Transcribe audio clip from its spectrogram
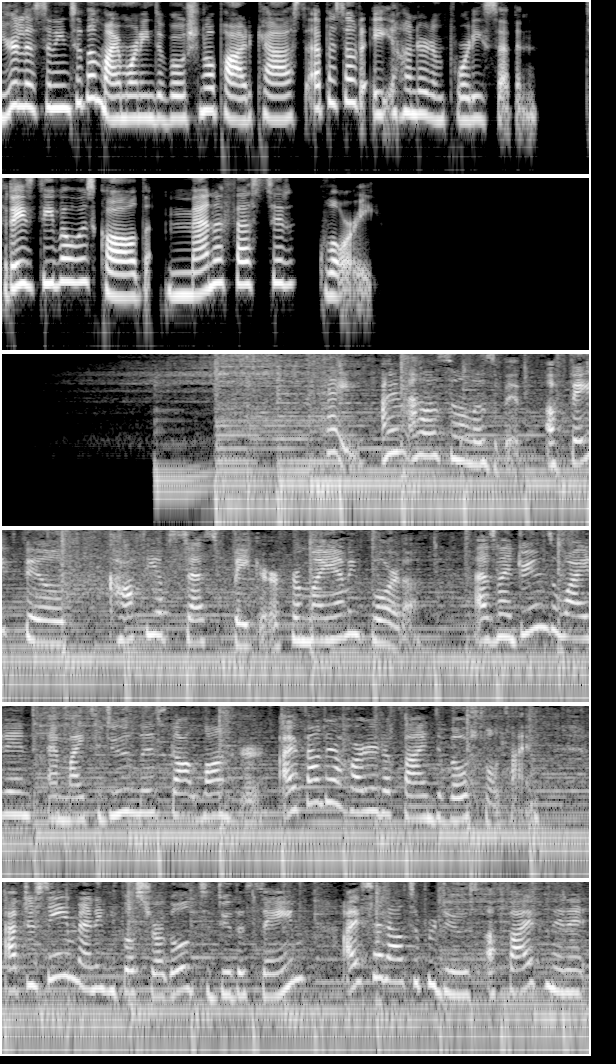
You're listening to the My Morning Devotional Podcast, episode 847. Today's Devo is called Manifested Glory. Hey, I'm Alison Elizabeth, a faith filled, coffee obsessed baker from Miami, Florida. As my dreams widened and my to do list got longer, I found it harder to find devotional time. After seeing many people struggle to do the same, I set out to produce a five minute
